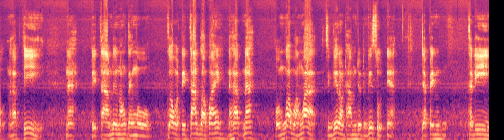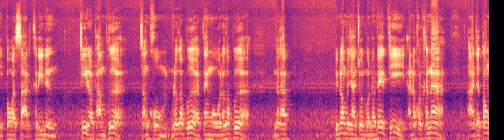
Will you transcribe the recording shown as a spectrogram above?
กนะครับที่นะติดตามเรื่องน้องแตงโม ก็ติดตามต่อไปนะครับนะผมก็หวังว่าสิ่งที่เราทำจนถึงที่สุดเนี่ยจะเป็นคดีประวัติศาสตร์คดีหนึ่งที่เราทำเพื่อสังคมแล้วก็เพื่อแตงโมแล้วก็เพื่อนะครับพี่น้องประชาชนคนทั้งประเทศที่อนาคตข้างหน้า อาจจะต้อง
